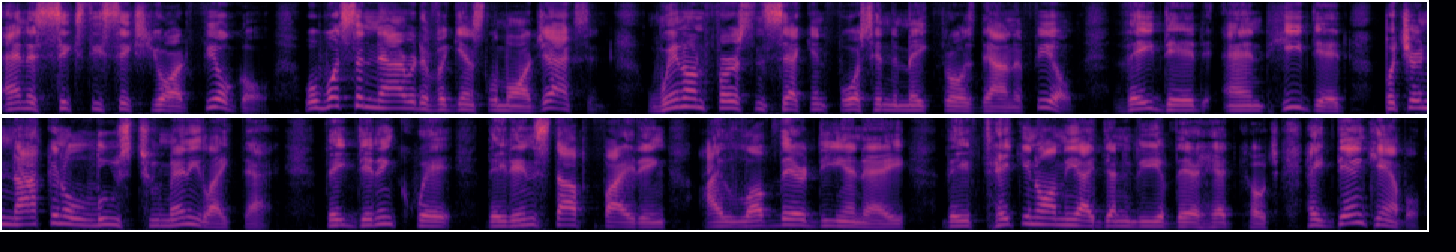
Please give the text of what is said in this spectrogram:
and a 66 yard field goal. Well, what's the narrative against Lamar Jackson? Win on first and second, force him to make throws down the field. They did, and he did, but you're not going to lose too many like that. They didn't quit. They didn't stop fighting. I love their DNA. They've taken on the identity of their head coach. Hey, Dan Campbell,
